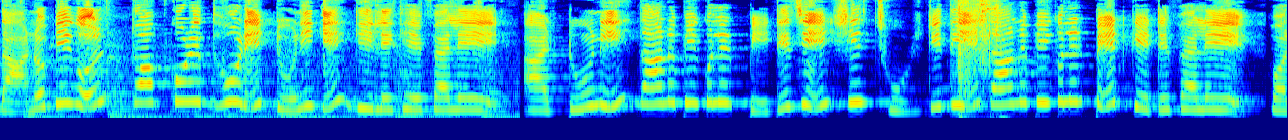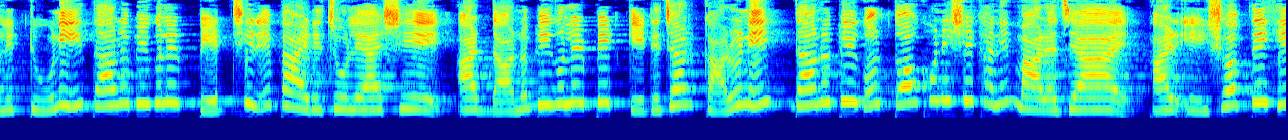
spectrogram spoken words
দানবীগল টপ করে ধরে টুনিকে গিলে খেয়ে ফেলে। আর টুনি দানবীগলের পেটে যে সেই ছুরিটি দিয়ে দানবীগলের পেট কেটে ফেলে। ফলে টুনি দানবীগলের পেট ছিঁড়ে বাইরে চলে আসে। আর দানবীগলের পেট কেটে যাওয়ার কারণে দানবীগল তখনই সেখানে মারা যায়। আর এইসব দেখে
